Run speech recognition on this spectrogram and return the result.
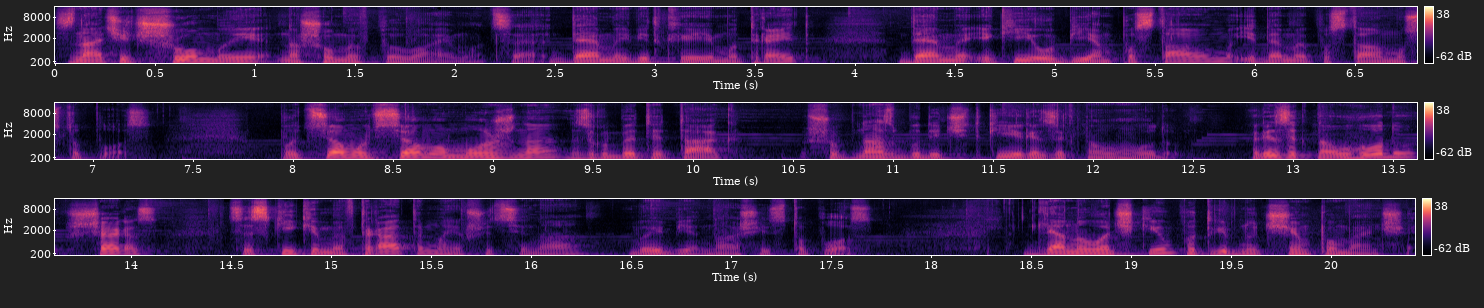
Значить, що ми на що ми впливаємо? Це де ми відкриємо трейд, де ми який об'єм поставимо і де ми поставимо стоп-лосс. По цьому всьому можна зробити так, щоб в нас буде чіткий ризик на угоду. Ризик на угоду, ще раз, це скільки ми втратимо, якщо ціна виб'є наш стоп-лосс. Для новачків потрібно чим поменше.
